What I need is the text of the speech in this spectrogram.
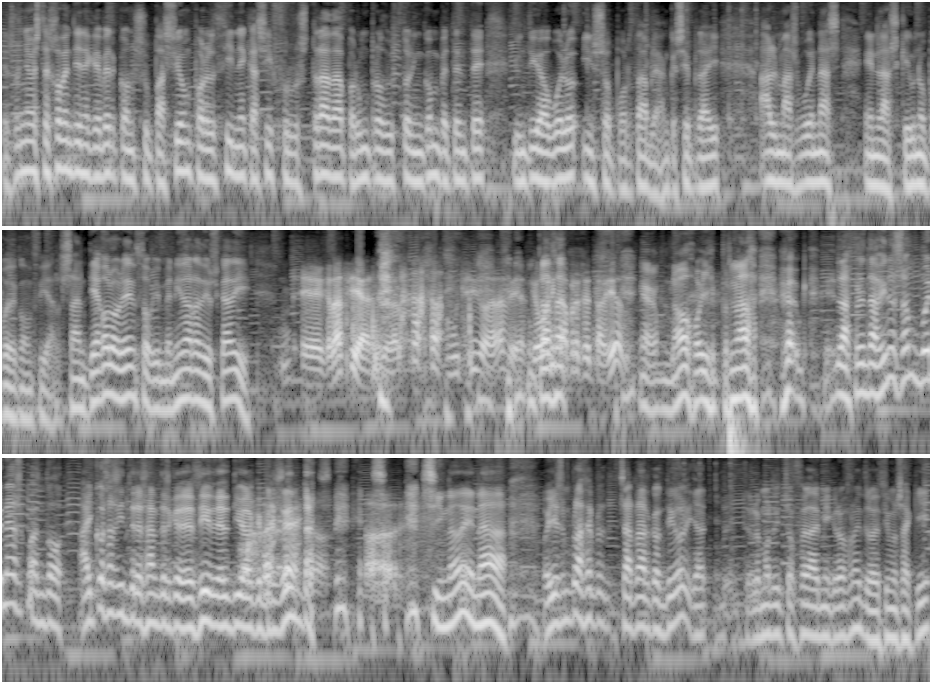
El sueño de este joven tiene que ver con su pasión por el cine casi frustrada por un productor incompetente y un tío abuelo insoportable, aunque siempre hay almas buenas en las que uno puede confiar. Santiago Lorenzo, bienvenido a Radio Euskadi. Eh, gracias, de verdad. Muchísimas gracias. Un Qué bonita presentación. Eh, No, oye, pues nada. Las presentaciones son buenas cuando hay cosas interesantes que decir del tío al que presentas. Si- no, de nada. Oye, es un placer charlar contigo. Ya te lo hemos dicho fuera de micrófono y te lo decimos aquí.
